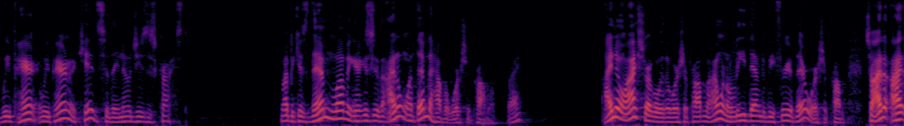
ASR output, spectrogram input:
We parent, we parent our kids so they know Jesus Christ. Why? Because them loving, because I don't want them to have a worship problem, right? I know I struggle with a worship problem. I want to lead them to be free of their worship problem. So I don't, I,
